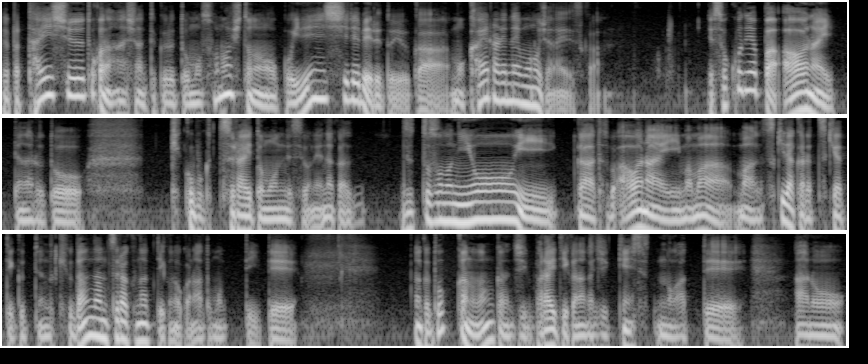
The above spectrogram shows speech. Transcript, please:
やっぱ体臭とかの話になってくると、もうその人のこう遺伝子レベルというか、もう変えられないものじゃないですか。で、そこでやっぱ合わないってなると、結構僕辛いと思うんですよね。なんか、ずっとその匂いが、例えば合わないまま、まあ好きだから付き合っていくっていうのと結構だんだん辛くなっていくのかなと思っていて、なんかどっかのなんかのバラエティかなんか実験したのがあって、あの、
